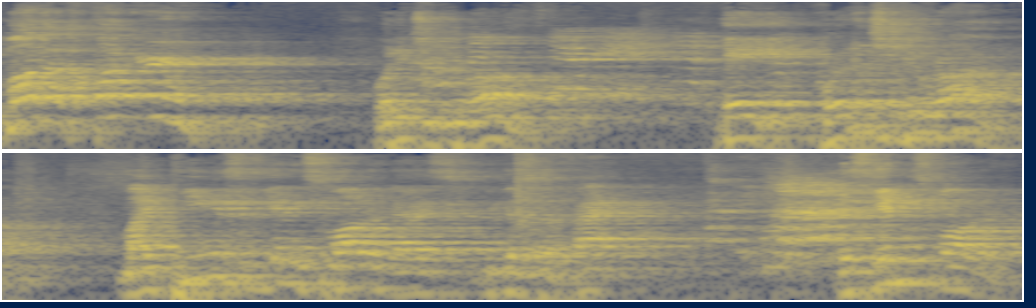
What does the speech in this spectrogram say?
motherfucker, what did you do wrong? Hey, what did you do wrong? My penis is getting smaller, guys, because of the fat. It's getting smaller.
